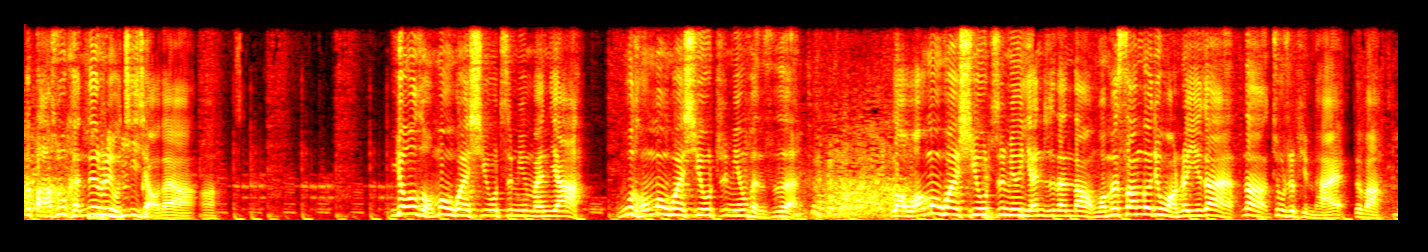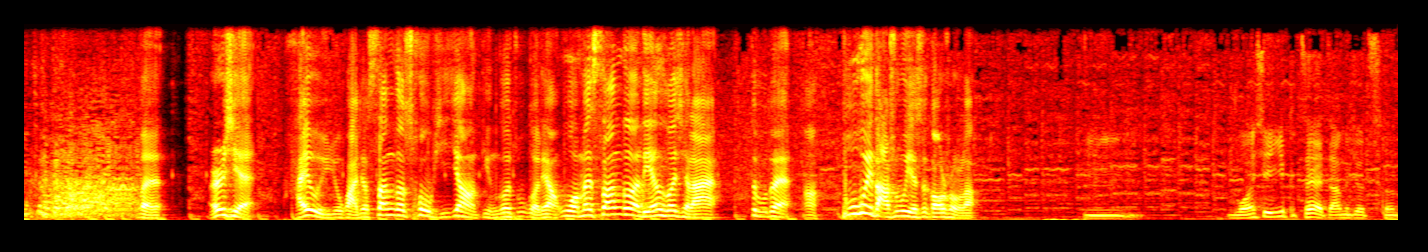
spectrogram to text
那打输肯定是有技巧的呀啊！妖走梦幻西游知名玩家，梧桐梦幻西游知名粉丝，老王梦幻西游知名颜值担当，我们三个就往这一站，那就是品牌，对吧？稳，而且还有一句话叫“三个臭皮匠顶个诸葛亮”，我们三个联合起来，对不对啊？不会打输也是高手了。嗯，王谢一不在，咱们就成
